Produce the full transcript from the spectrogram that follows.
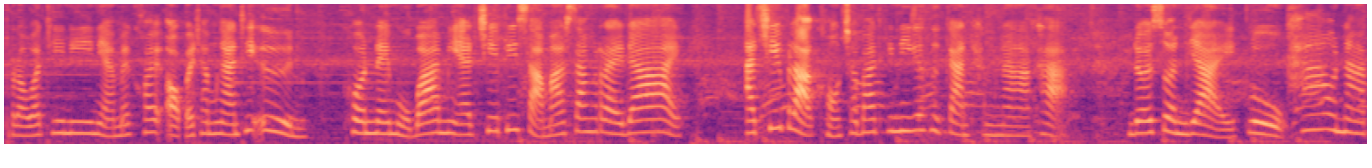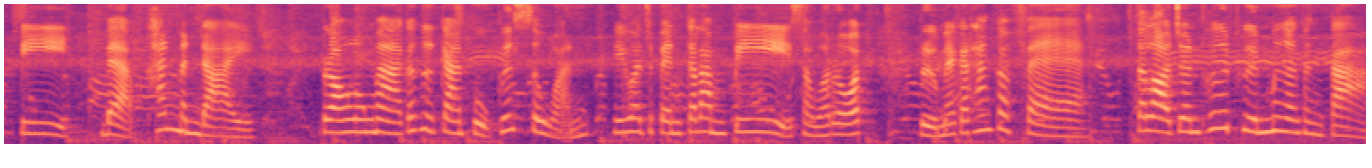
เพราะว่าที่นี่เนี่ยไม่ค่อยออกไปทำงานที่อื่น คนในหมู่บ้านมีอาชีพที่สามารถสร้างรายได้ อาชีพหลักของชาวบ้านที่นี่ก็คือการทำนาค่ะ โดยส่วนใหญ่ปลูกข้าวนาปี แบบขั้นบันได รองลงมาก็คือการปลูกพืชสวน ไม่ว่าจะเป็นกระหลำปีสวรส หรือแม้กระทั่งกาแฟ ตลอดจนพืชพื้นเมืองต่าง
